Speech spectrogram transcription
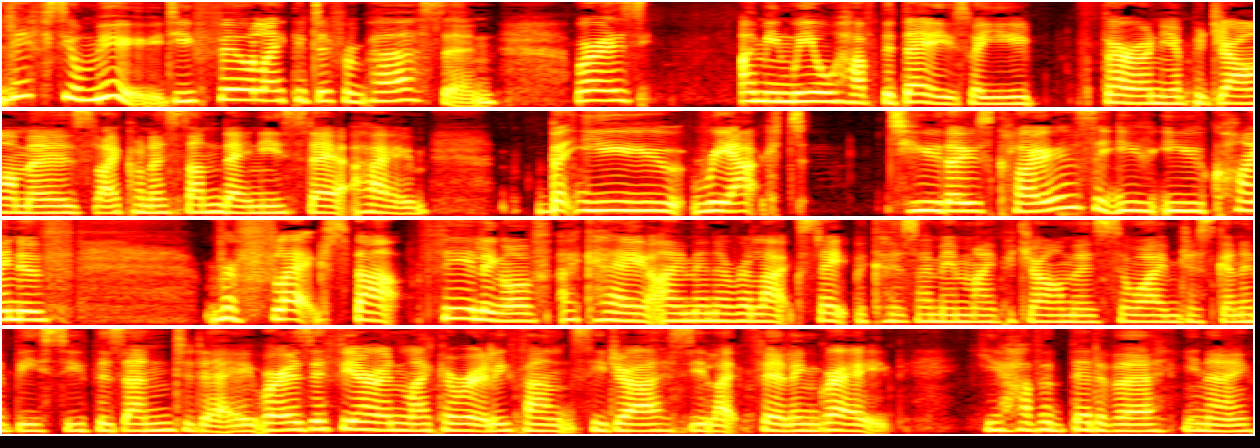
lifts your mood. You feel like a different person. Whereas, I mean, we all have the days where you throw on your pajamas like on a Sunday and you stay at home, but you react to those clothes that you you kind of reflect that feeling of, okay, I'm in a relaxed state because I'm in my pajamas, so I'm just going to be super zen today. Whereas if you're in like a really fancy dress, you're like feeling great, you have a bit of a, you know.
